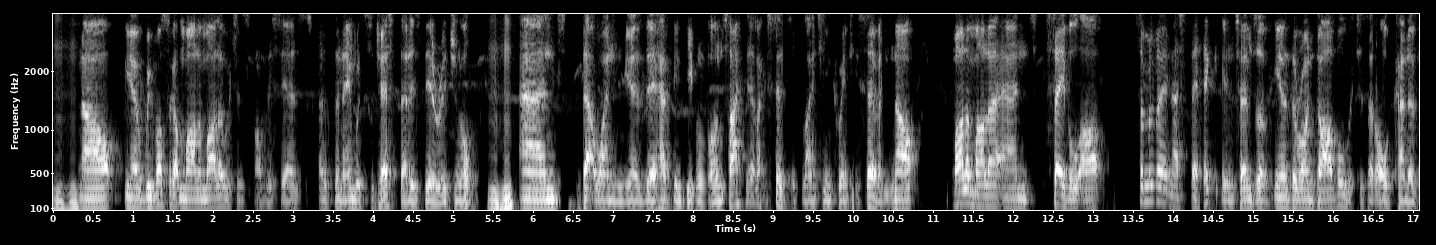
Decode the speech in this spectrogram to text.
Mm-hmm. Now, you know, we've also got Mala Mala, which is obviously, as as the name would suggest, that is the original. Mm-hmm. And that one, you know, there have been people on site there, like I said, since 1927. Now, Mala Mala and Sable are similar in aesthetic in terms of, you know, the rondavel, which is that old kind of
